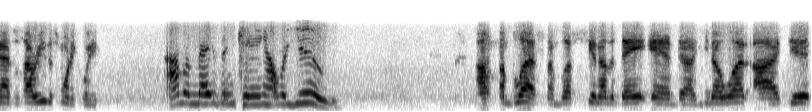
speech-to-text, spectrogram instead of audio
Angeles. How are you this morning, Queen? I'm amazing, King. How are you? I'm, I'm blessed. I'm blessed to see another day. And uh, you know what? I did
